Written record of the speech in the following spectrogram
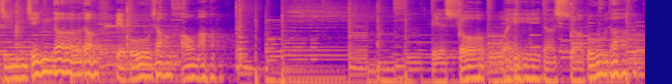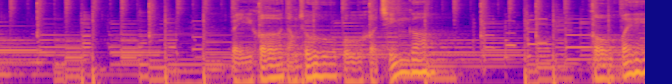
静静的等，别鼓掌好吗？别说无谓的舍不得，为何当初不和情歌？后悔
